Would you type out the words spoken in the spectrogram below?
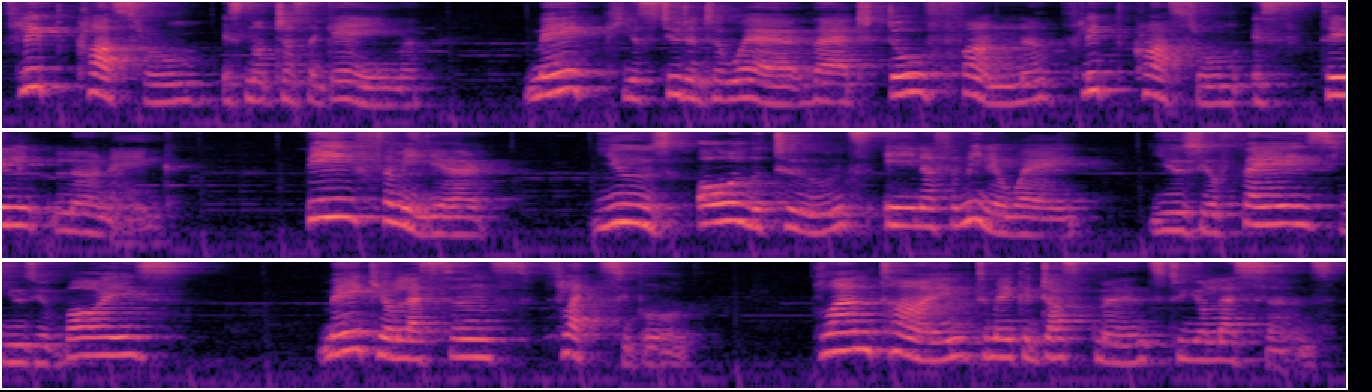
Flipped classroom is not just a game. Make your student aware that though fun, flipped classroom is still learning. Be familiar Use all the tools in a familiar way. Use your face, use your voice. Make your lessons flexible. Plan time to make adjustments to your lessons.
